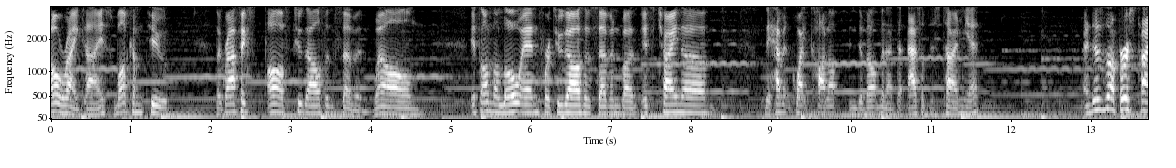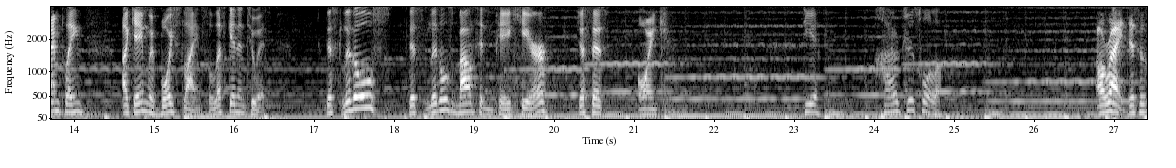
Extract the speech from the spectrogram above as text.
Alright guys, welcome to the graphics of 2007. Well, it's on the low end for 2007, but it's China. They haven't quite caught up in development the, as of this time yet. And this is our first time playing a game with voice lines, so let's get into it. This little this little mountain pig here just says oink. 爹，孩儿知错了。Alright, this is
